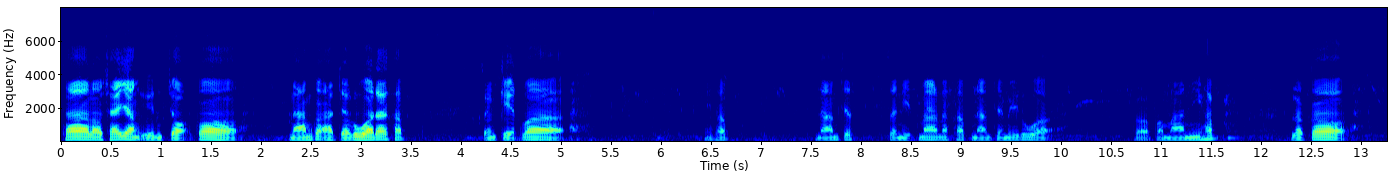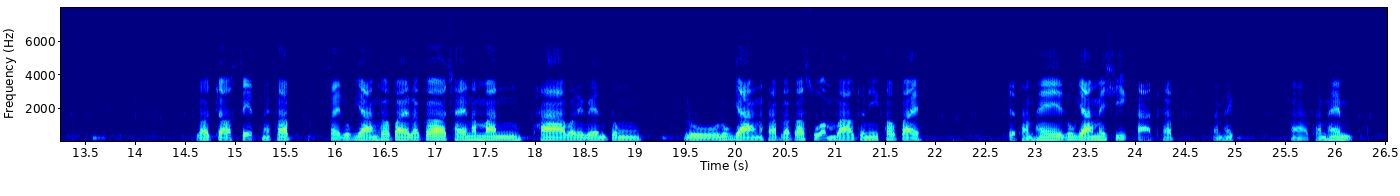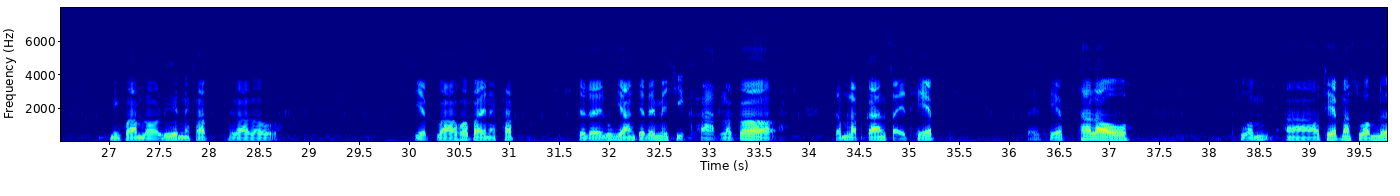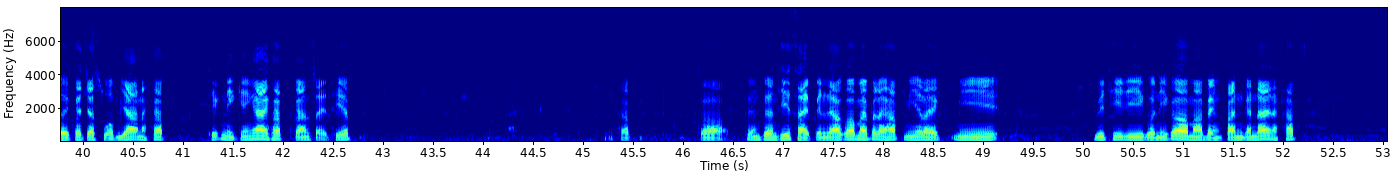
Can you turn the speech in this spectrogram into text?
ถ้าเราใช้อย่างอื่นเจาะก็น้ำก็อาจจะรั่วได้ครับ สังเกตว่านี่ครับ น้ำจะสนิทมากนะครับ น้ำจะไม่รั่ว ก็ประมาณนี้ครับ แล้วก็ เราเจาะเสร็จนะครับ ใส่ลูกยางเข้าไปแล้วก็ใช้น้ำมันทาบริเวณตรง รูลูกยางนะครับ แล้วก็สวมวาล์วตัวนี้เข้าไป จะทำให้ลูกยางไม่ฉีกขาดครับทำให้อ่าทำให้มีความหล่อลื่นนะครับ เวลาเราเสียบวาล์วเข้าไปนะครับ จะได้ลูกยางจะได้ไม่ฉีกขาด แล้วก็สำหรับการใส่เทป ใส่เทป ถ้าเราสวมอ่าเอาเทปมาสวมเลยก็จะสวมยากนะครับ เทคนิคง่ายๆครับ การใส่เทปนี่ครับก็เพื่อนๆที่ใส่เป็นแล้วก็ไม่เป็นไรครับ มีอะไรมี วิธีดีกว่านี้ก็มาแบ่งปันกันได้นะครับ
